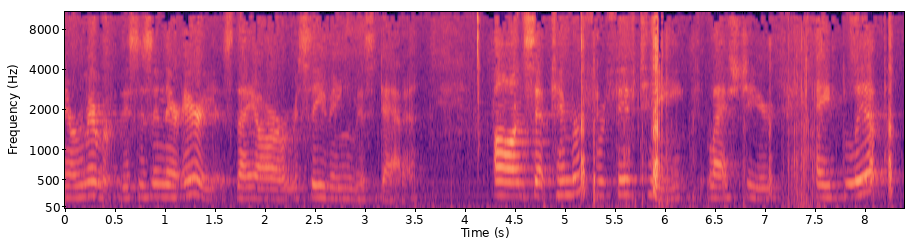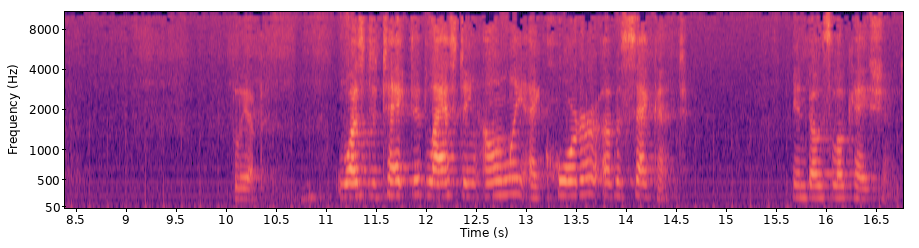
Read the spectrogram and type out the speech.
Now remember, this is in their areas. They are receiving this data on September 15th last year, a blip, blip was detected lasting only a quarter of a second in both locations,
